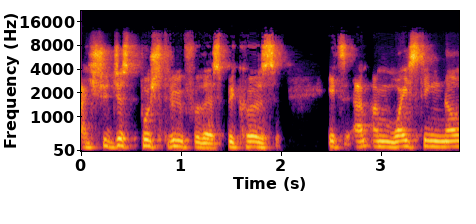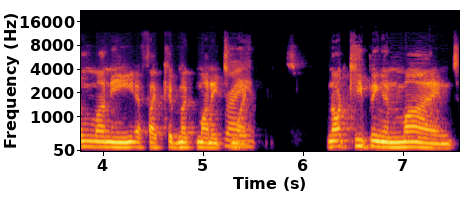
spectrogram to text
I should just push through for this because it's I'm, I'm wasting no money if I commit money to right. my not keeping in mind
